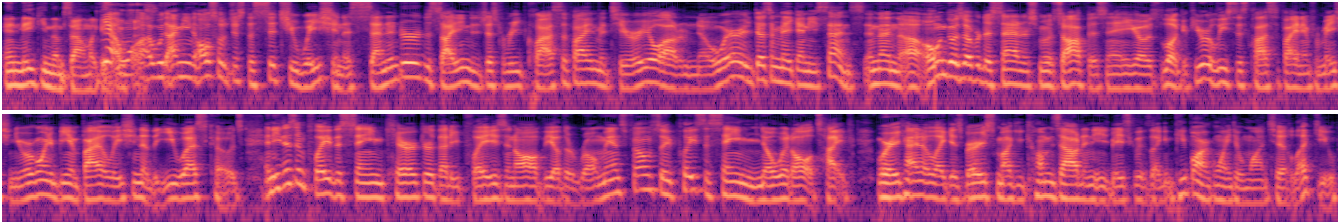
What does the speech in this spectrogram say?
and making them sound like a Yeah, doofus. well, I would. I mean, also just the situation. A senator deciding to just read classified material out of nowhere. It doesn't make any sense. And then uh, Owen goes over to Senator Smoot's office and he goes, "Look, if you release this classified information, you are going to be in violation of the U.S. codes." And he doesn't play the same character that he plays in all of the other romance films. So he plays the same know-it-all type, where he kind of like is very smug. He comes out and he basically is like, "And people aren't going to want to elect you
